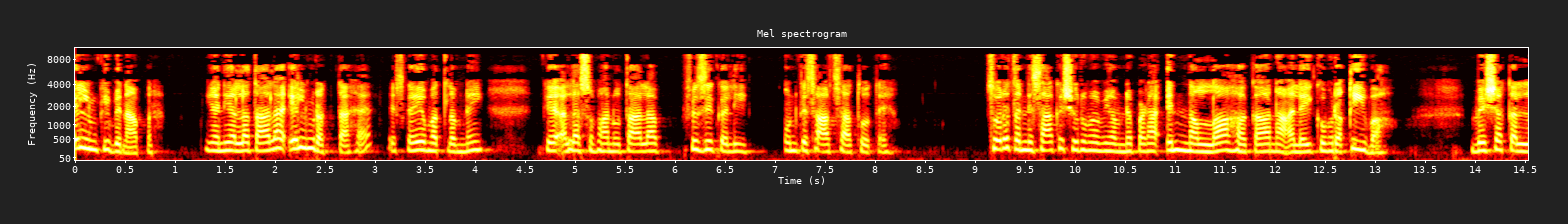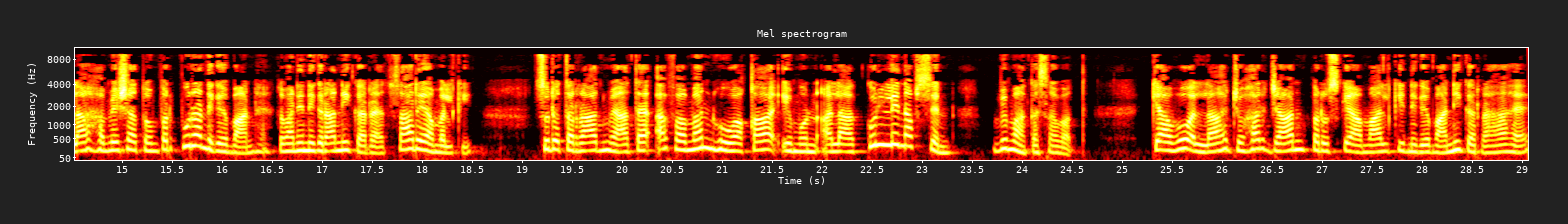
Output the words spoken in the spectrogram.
علم کی بنا پر۔ یعنی اللہ تعالیٰ علم رکھتا ہے، اس کا یہ مطلب نہیں کہ اللہ سبحان تعالیٰ فزیکلی ان کے ساتھ ساتھ ہوتے ہیں۔ صورت النساء کے شروع میں بھی ہم نے پڑھا، ان اللہ کا نا علیکم رقیبہ بے شک اللہ ہمیشہ تم پر پورا نگہبان ہے، تمہاری نگرانی کر رہا ہے، سارے عمل کی۔ صورت الراد میں آتا ہے اف امن ہوا کا امن اللہ کل نفسن بیما کا سوت کیا وہ اللہ جو ہر جان پر اس کے اعمال کی نگہبانی کر رہا ہے،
